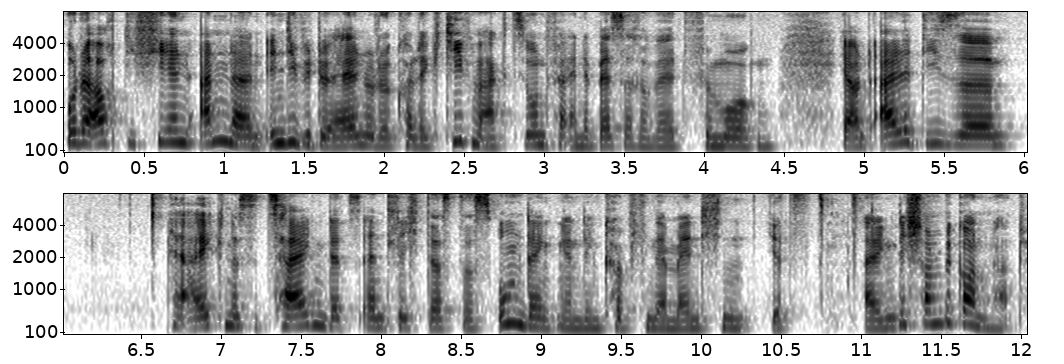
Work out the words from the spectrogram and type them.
oder auch die vielen anderen individuellen oder kollektiven Aktionen für eine bessere Welt für morgen. Ja, und alle diese Ereignisse zeigen letztendlich, dass das Umdenken in den Köpfen der Menschen jetzt eigentlich schon begonnen hat.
